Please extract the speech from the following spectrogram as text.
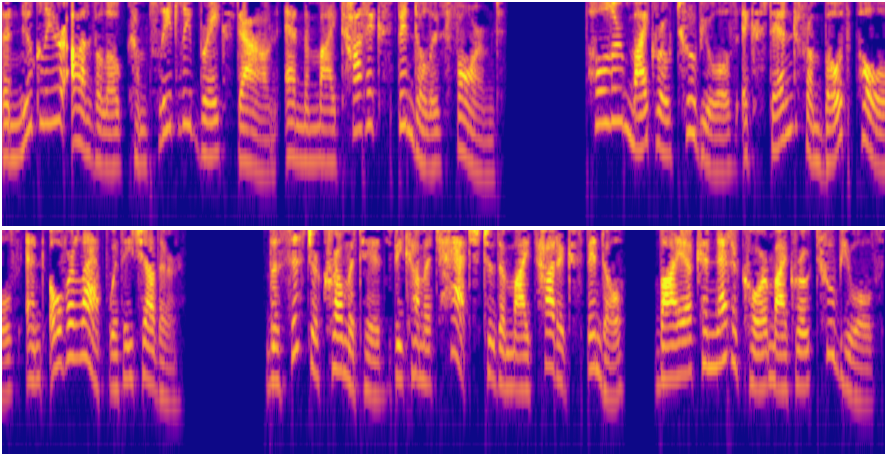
the nuclear envelope completely breaks down and the mitotic spindle is formed. Polar microtubules extend from both poles and overlap with each other. The sister chromatids become attached to the mitotic spindle via kinetochore microtubules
